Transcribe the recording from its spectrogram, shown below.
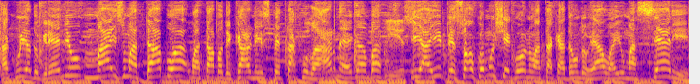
A cuia do Grêmio, mais uma tábua, uma tábua de carne espetacular, né, Gamba? Isso. E aí, pessoal, como chegou no Atacadão do Real aí uma série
